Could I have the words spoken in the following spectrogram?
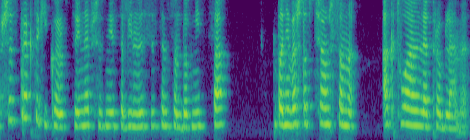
przez praktyki korupcyjne, przez niestabilny system sądownictwa, ponieważ to wciąż są aktualne problemy.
